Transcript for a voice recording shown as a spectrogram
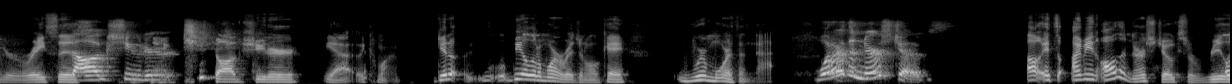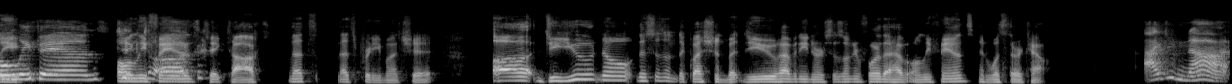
you're racist, Dog shooter. dog shooter. Yeah, like, come on, get a, be a little more original, okay? We're more than that. what are the nurse jokes? Oh, it's. I mean, all the nurse jokes are really OnlyFans. OnlyFans, TikTok. TikTok. That's that's pretty much it. Uh, do you know this isn't the question, but do you have any nurses on your floor that have OnlyFans and what's their account? I do not,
